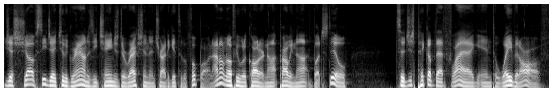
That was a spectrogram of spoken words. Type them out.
just shoved CJ to the ground as he changed direction and tried to get to the football. And I don't know if he would have caught it or not, probably not, but still, to just pick up that flag and to wave it off.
